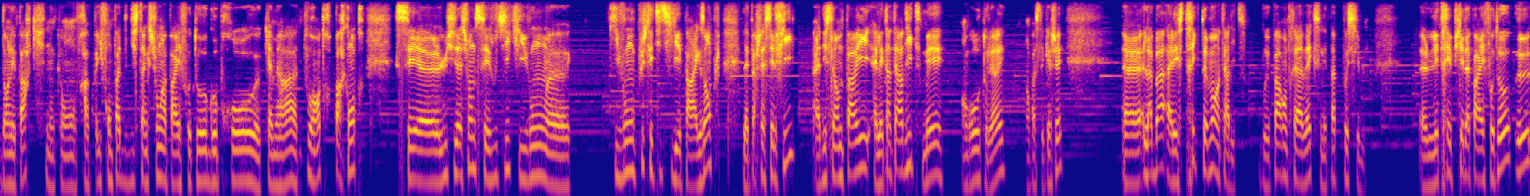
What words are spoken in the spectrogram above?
dans les parcs. Donc on fera, ils font pas de distinction appareil photo, GoPro, euh, caméra, tout rentre. Par contre, c'est euh, l'utilisation de ces outils qui vont qui vont plus les titiller. Par exemple, la perche à selfie à Disneyland Paris, elle est interdite, mais en gros tolérée. On va se les cacher. Là-bas, elle est strictement interdite. Vous pouvez pas rentrer avec, ce n'est pas possible. Euh, les trépieds d'appareil photo, eux,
